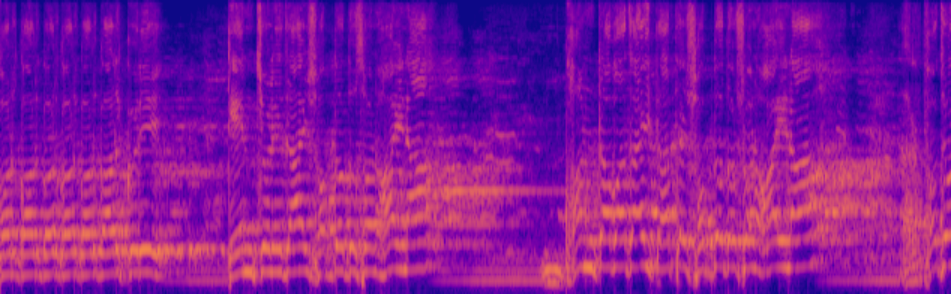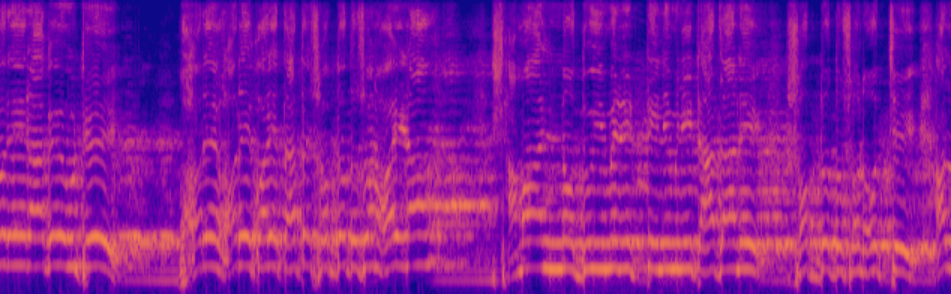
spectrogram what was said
গড় গড় গড় গড় গড় গড় করে ট্রেন চলে যায়, শব্দ দূষণ হয় না। ঘণ্টা বাজাই তাতে শব্দ দূষণ হয় না। আর ফজরের আগে উঠে হরে হরে করে তাতে শব্দ দূষণ হয় না। সামান্য দুই মিনিট, তিন মিনিট আজানে শব্দ দূষণ হচ্ছে। আল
